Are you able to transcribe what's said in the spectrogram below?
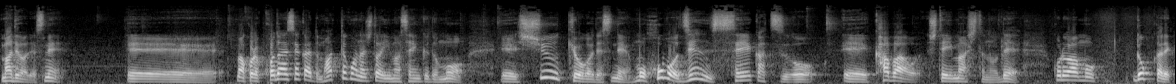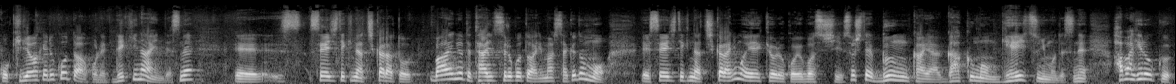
まではですねえまあ、これ古代世界と全く同じとは言いませんけども、え、宗教がですねもうほぼ全生活を、え、カバーをしていましたのでこれはもうどっかでこう切り分けることはこれできないんですね。えー、政治的な力と場合によって対立することはありましたけども、え、政治的な力にも影響力を及ぼすしそして文化や学問芸術にもですね幅広く、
